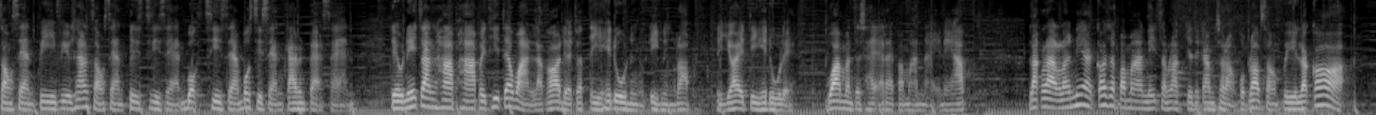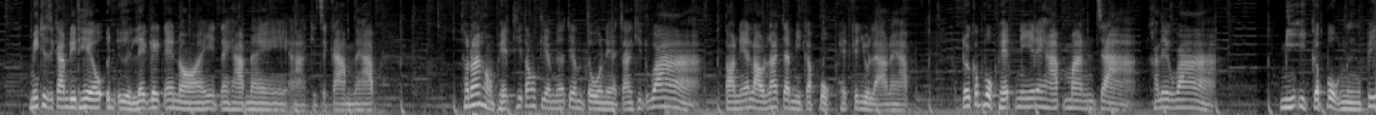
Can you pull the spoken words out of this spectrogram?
200,000 ปีฟิวชั่น200,000 ปี 400,000 บวก 400,000 บวก 400,000 กลายเป็น 800,000 เดี๋ยวนี้จันพาพาไปที่ไต้หวันแล้วก็เดี๋ยวจะตีให้ดูหนึ่งอีกหนึ่งรอบ เดี๋ยวย่อยตีให้ดูเลย ว่ามันจะใช้อะไรประมาณไหนนะครับ หลักๆแล้วเนี่ยก็จะประมาณนี้สำหรับกิจกรรมฉลองครบรอบ 2 ปี แล้วก็มีกิจกรรมดีเทลอื่นๆ เล็กๆ น้อยๆนะครับในกิจกรรมนะครับเท่างด้นของเพชรที่ต้องเตรียมเนื้อเตรียมตัวเนี่ยจันคิดว่าตอนนี้เราน่าจะมีกระปุกเพชรกันอยู่แล้วนะครับ โดยกระปุกเพชรนี้นะครับมันจะเขาเรียกว่ามีอีกกระปุกหนึ่งปี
